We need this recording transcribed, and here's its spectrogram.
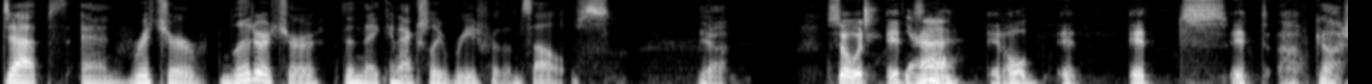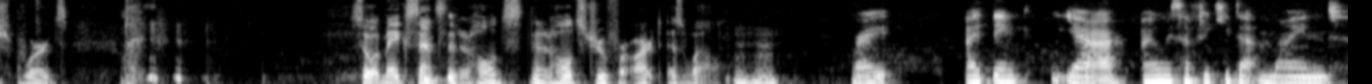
depth and richer literature than they can actually read for themselves. yeah. So it it Yeah. it hold it it's it oh gosh words. so it makes sense that it holds that it holds true for art as well. Mm-hmm. Right. I think, yeah, I always have to keep that in mind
